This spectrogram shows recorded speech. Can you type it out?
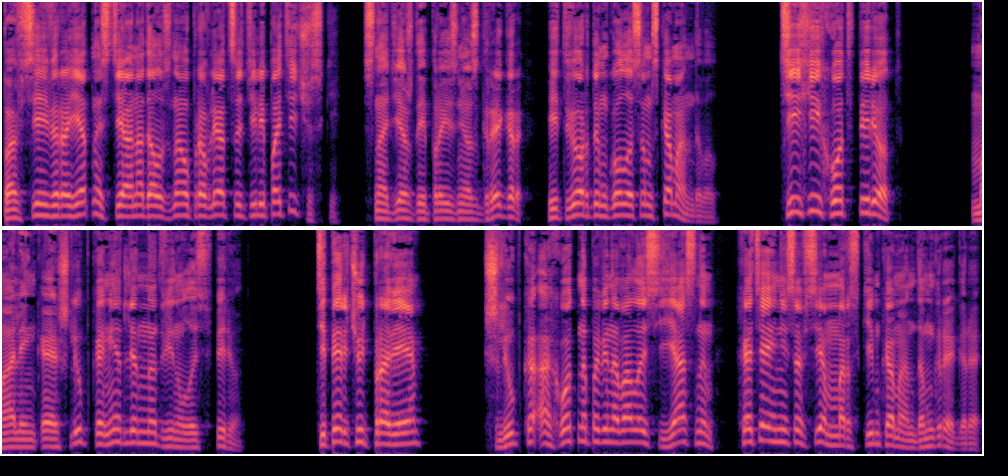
«По всей вероятности, она должна управляться телепатически», с надеждой произнес Грегор и твердым голосом скомандовал. «Тихий ход вперед!» Маленькая шлюпка медленно двинулась вперед. «Теперь чуть правее». Шлюпка охотно повиновалась ясным, хотя и не совсем морским командам Грегора.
